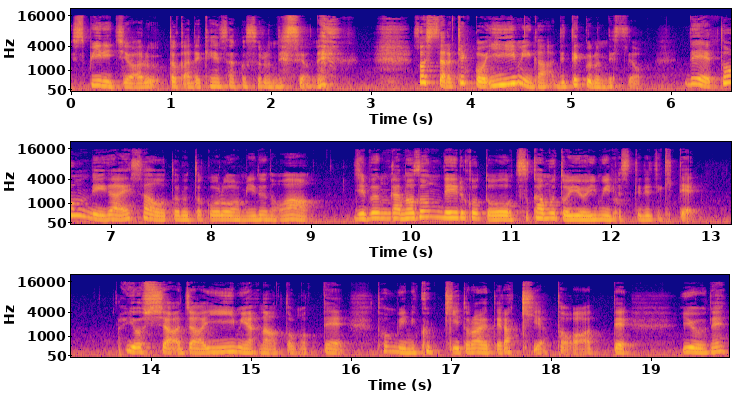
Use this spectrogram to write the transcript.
スピリチュアル」とかで検索するんですよね。そしたら結構いい意味が出てくるんですよ。でトンビが餌を取るところを見るのは自分が望んでいることをつかむという意味ですって出てきてよっしゃじゃあいい意味やなと思ってトンビにクッキー取られてラッキーやったわっていうね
